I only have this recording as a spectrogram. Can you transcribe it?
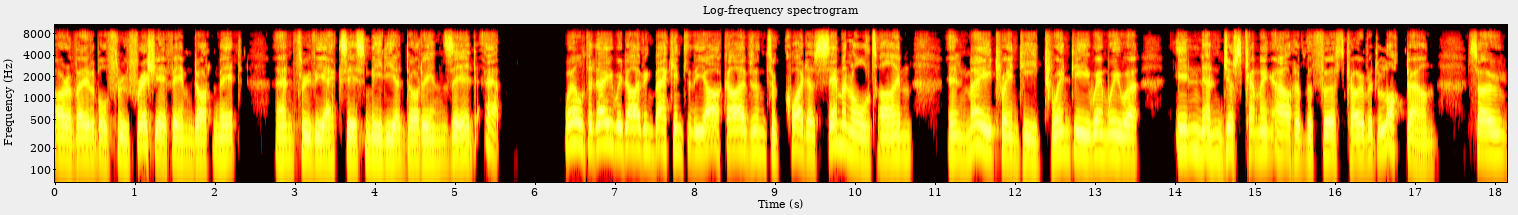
are available through freshfm.net and through the accessmedia.nz app. Well, today we're diving back into the archives into quite a seminal time in May 2020 when we were in and just coming out of the first COVID lockdown. So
